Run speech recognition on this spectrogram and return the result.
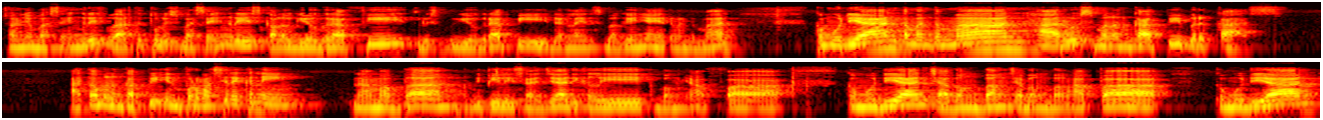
Misalnya bahasa Inggris berarti tulis bahasa Inggris, kalau geografi tulis geografi dan lain sebagainya ya teman-teman. Kemudian teman-teman harus melengkapi berkas atau melengkapi informasi rekening. Nama bank dipilih saja, diklik banknya apa. Kemudian cabang bank, cabang bank apa. Kemudian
